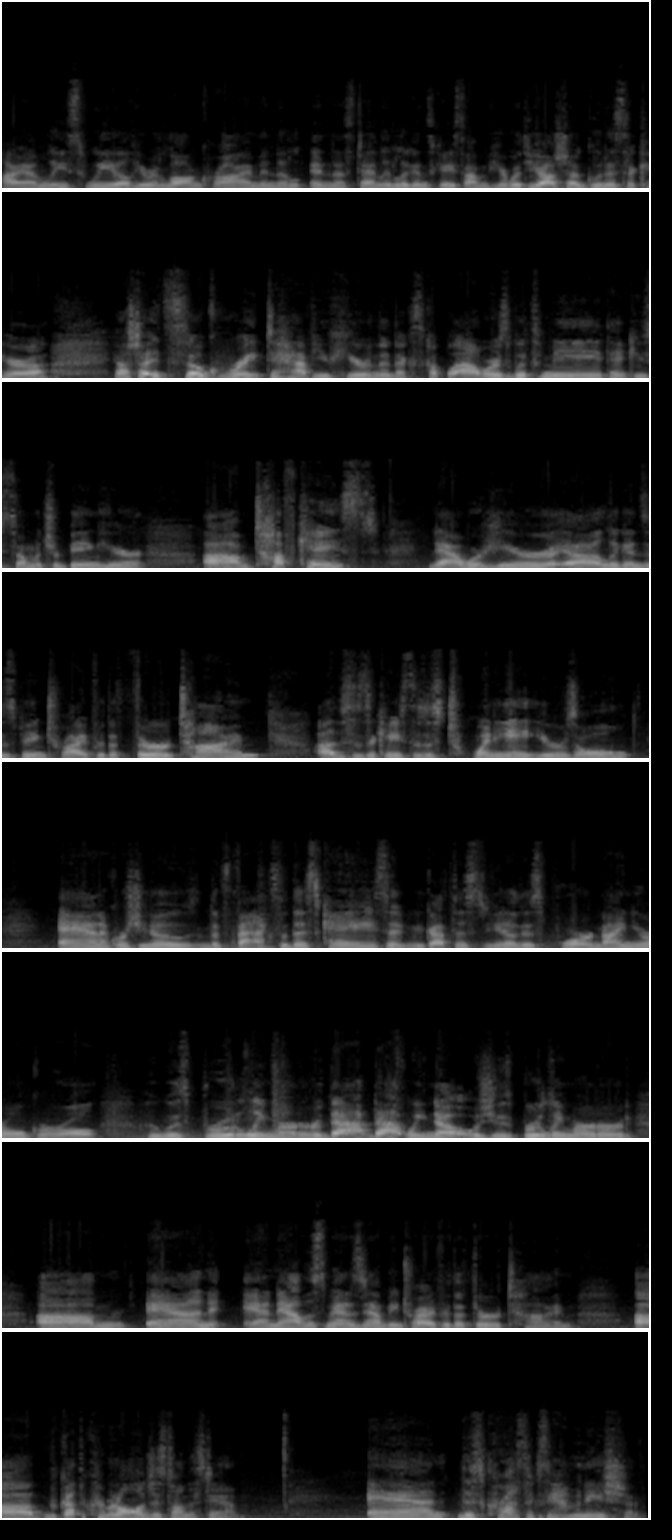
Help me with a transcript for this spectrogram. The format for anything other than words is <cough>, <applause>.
Hi, I'm Lis Wiehl here at Law & Crime in the in the Stanley Liggins case. I'm here with Yosha Gunasekera. Yosha, it's so great to have you here in the next couple hours with me. Thank you so much for being here. Um, tough case. Now we're here. Uh, Liggins is being tried for the third time. Uh, this is a case that is 28 years old. And of course, you know the facts of this case. You got this, you know, this poor nine-year-old girl who was brutally murdered. That that we know. She was brutally murdered, um, and and now this man is now being tried for the third time. Uh, we've got the criminologist on the stand, and this cross-examination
